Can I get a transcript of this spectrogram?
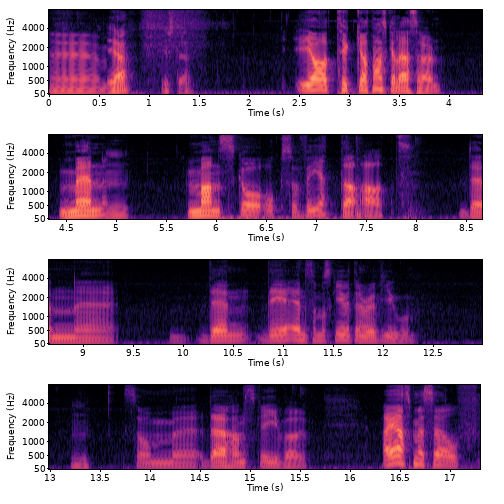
Eh, Ja, just det. Jag tycker att man ska läsa den. Men Mm. man ska också veta att den, eh, den... Det är en som har skrivit en review. Mm. Som, eh, där han skriver I asked myself,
